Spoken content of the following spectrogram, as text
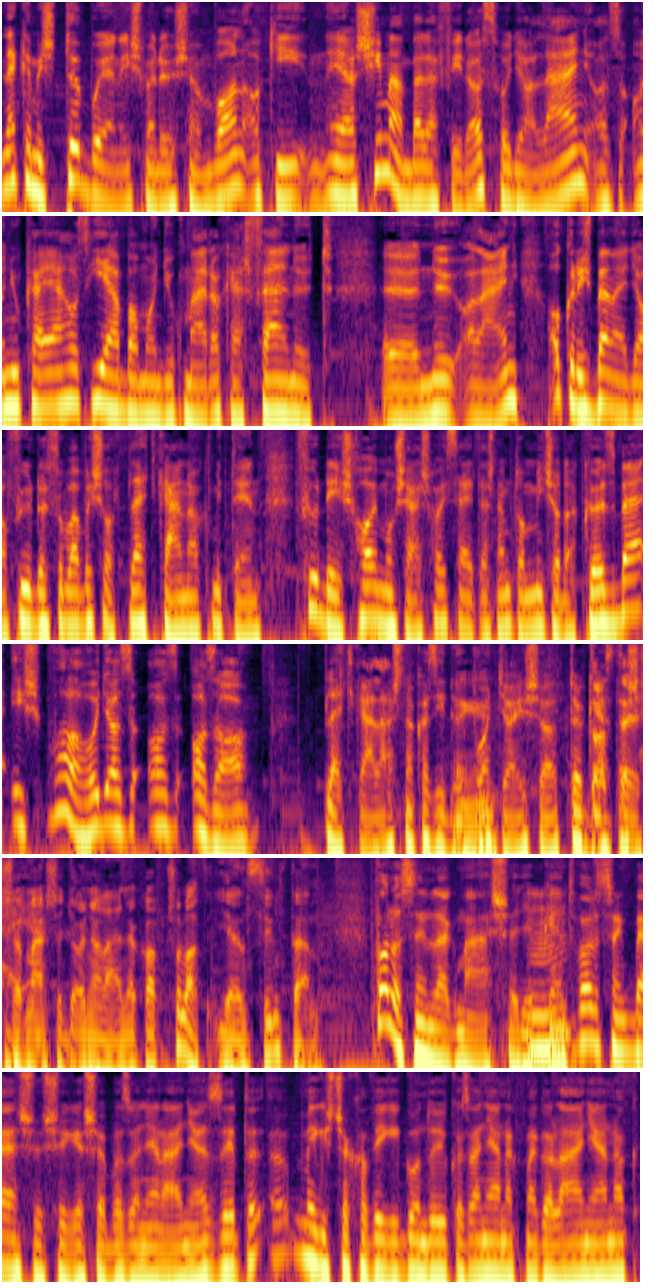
nekem is több olyan ismerősöm van, akinél simán belefér az, hogy a lány az anyukájához, hiába mondjuk már akár felnőtt nő a lány, akkor is bemegy a fürdőszobába, és ott pletykálnak, mit én, fürdés, hajmosás, hajszállítás, nem tudom micsoda közbe, és valahogy az, az, az a pletykálásnak az időpontja és a De az tökéletes teljesen helye. más egy anyalánya kapcsolat, ilyen szinten? Valószínűleg más egyébként. Mm. Valószínűleg bensőségesebb az anyalánya. Ezért mégiscsak, ha végig gondoljuk, az anyának meg a lányának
